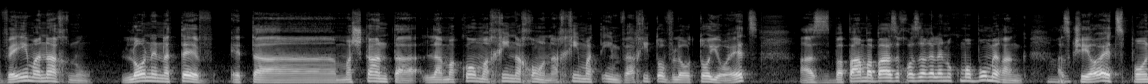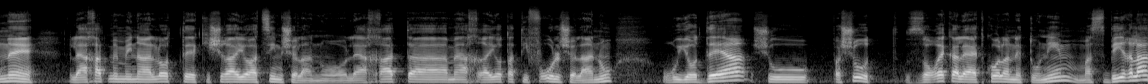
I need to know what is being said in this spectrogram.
ואם אנחנו לא ננתב את המשכנתה למקום הכי נכון, הכי מתאים והכי טוב לאותו יועץ, אז בפעם הבאה זה חוזר אלינו כמו בומרנג. Mm-hmm. אז כשיועץ פונה לאחת ממנהלות אה, קשרי היועצים שלנו, או לאחת מאחראיות התפעול שלנו, הוא יודע שהוא פשוט זורק עליה את כל הנתונים, מסביר לה,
